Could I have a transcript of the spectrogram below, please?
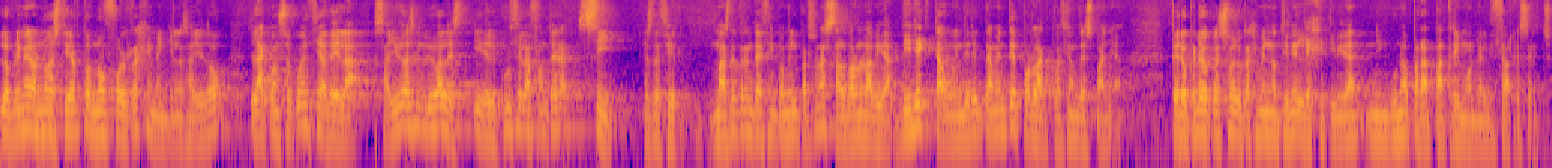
Lo primero no es cierto, no fue el régimen quien les ayudó. La consecuencia de las ayudas individuales y del cruce de la frontera, sí. Es decir, más de 35.000 personas salvaron la vida, directa o indirectamente, por la actuación de España. Pero creo que eso el régimen no tiene legitimidad ninguna para patrimonializar ese hecho.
